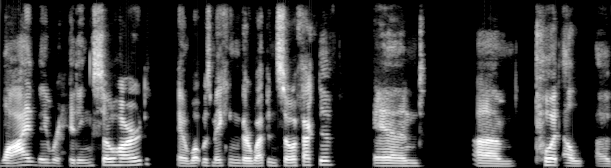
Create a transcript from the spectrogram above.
why they were hitting so hard and what was making their weapons so effective. And um, put a, a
